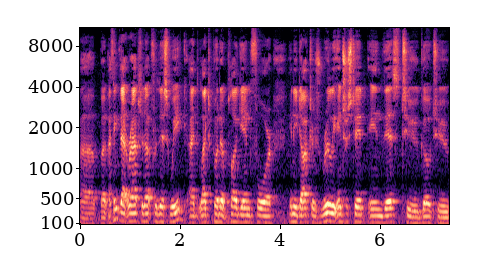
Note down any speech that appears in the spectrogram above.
Uh, but I think that wraps it up for this week. I'd like to put a plug in for any doctors really interested in this to go to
